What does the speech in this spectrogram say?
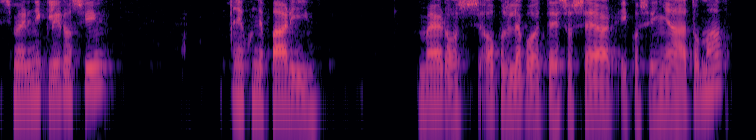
Στη σημερινή κλήρωση έχουν πάρει μέρος, όπως βλέπετε, στο share 29 άτομα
